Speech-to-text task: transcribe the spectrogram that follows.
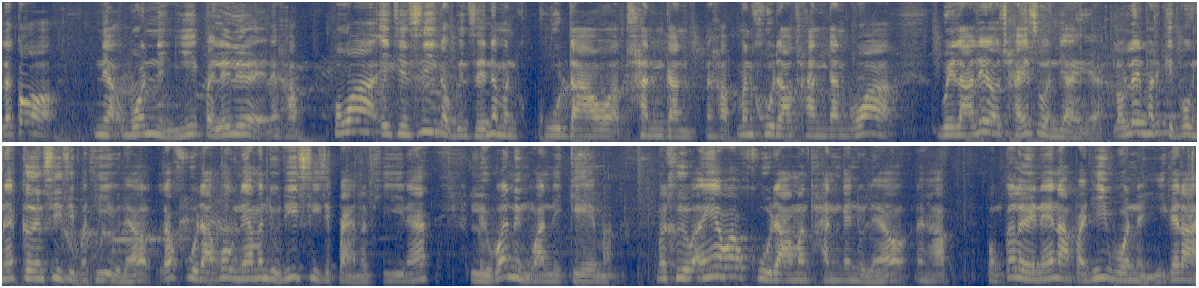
แล้วก็เนี่ยวนอย่างนี้ไปเรื่อยๆนะครับ ราะว่าเอเจนซี่กับวินเซนต์เนี่ยมันคูดาวอะทันกันนะครับ มันคูดาวทันกันเพราะว่าเวลาที่เราใช้ส่วนใหญ่อะเราเล่นภารกิจพวกนี้เกิน 40 นาทีอยู่แล้ว แล้วคูดาวพวกนี้มันอยู่ที่ 48 นาทีนะ หรือว่า 1 วันในเกมอะมันคือไอ้เงี้ยว่าคูดาวมันทันกันอยู่แล้วนะครับ ผมก็เลยแนะนำไปที่วนอย่างนี้ก็ได้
